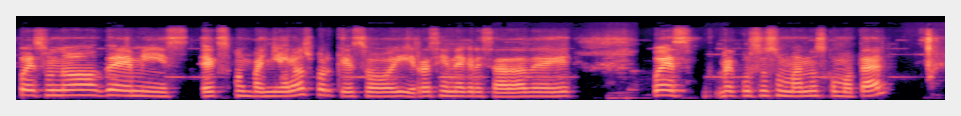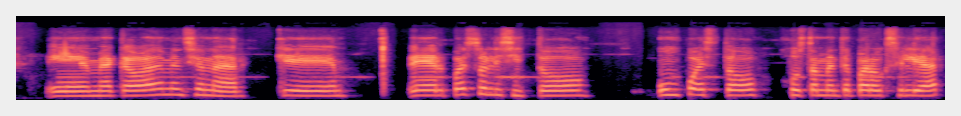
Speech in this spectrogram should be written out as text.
pues uno de mis ex compañeros, porque soy recién egresada de, pues, recursos humanos como tal, eh, me acaba de mencionar que él, pues, solicitó un puesto justamente para auxiliar,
